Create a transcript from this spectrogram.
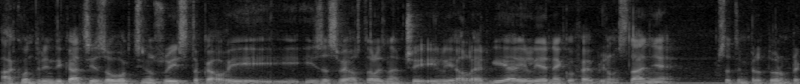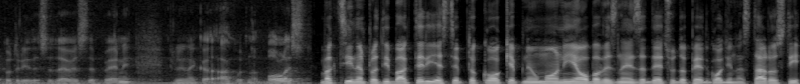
a kontraindikacije za ovu vakcinu su isto kao i, i, i za sve ostale, znači ili alergija ili je neko febrilno stanje, sa temperaturom preko 39 stepeni ili neka akutna bolest. Vakcina protiv bakterije streptokoke pneumonije obavezna je za decu do 5 godina starosti,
